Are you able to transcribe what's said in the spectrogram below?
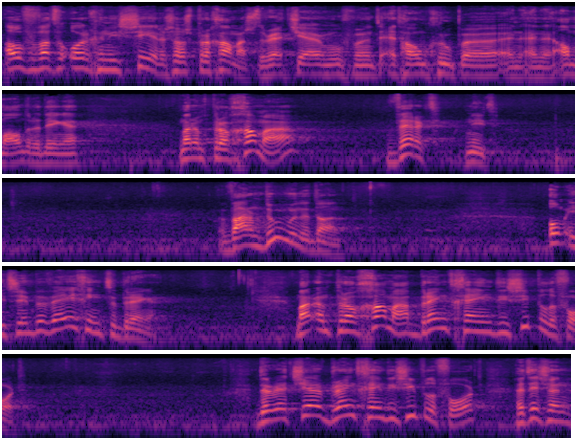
over wat we organiseren, zoals programma's. De Red Chair Movement, at home groepen en, en allemaal andere dingen. Maar een programma werkt niet. Waarom doen we het dan? Om iets in beweging te brengen. Maar een programma brengt geen discipelen voort. De Red Chair brengt geen discipelen voort. Het is een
